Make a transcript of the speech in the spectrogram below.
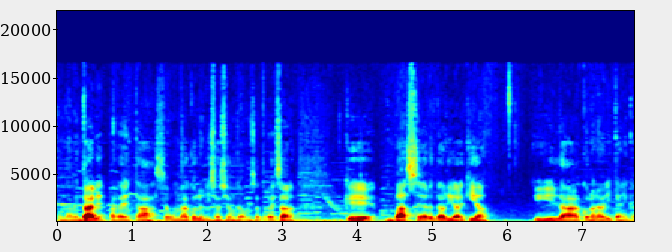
fundamentales para esta segunda colonización que vamos a atravesar, que va a ser la oligarquía y la corona británica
